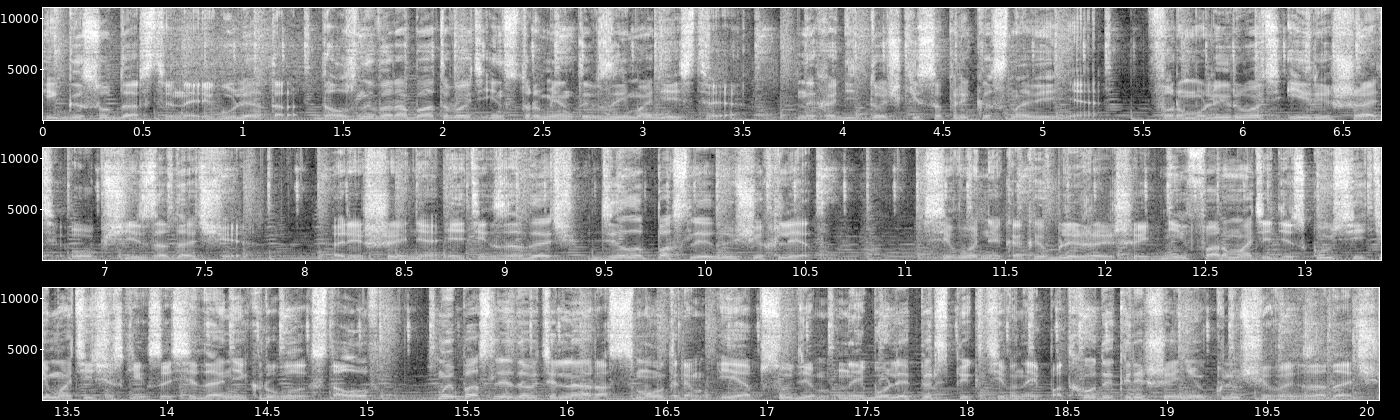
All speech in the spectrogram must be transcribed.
и государственный регулятор должны вырабатывать инструменты взаимодействия, находить точки соприкосновения, формулировать и решать общие задачи. Решение этих задач – дело последующих лет. Сегодня, как и в ближайшие дни, в формате дискуссий, тематических заседаний, круглых столов мы последовательно рассмотрим и обсудим наиболее перспективные подходы к решению ключевых задач.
